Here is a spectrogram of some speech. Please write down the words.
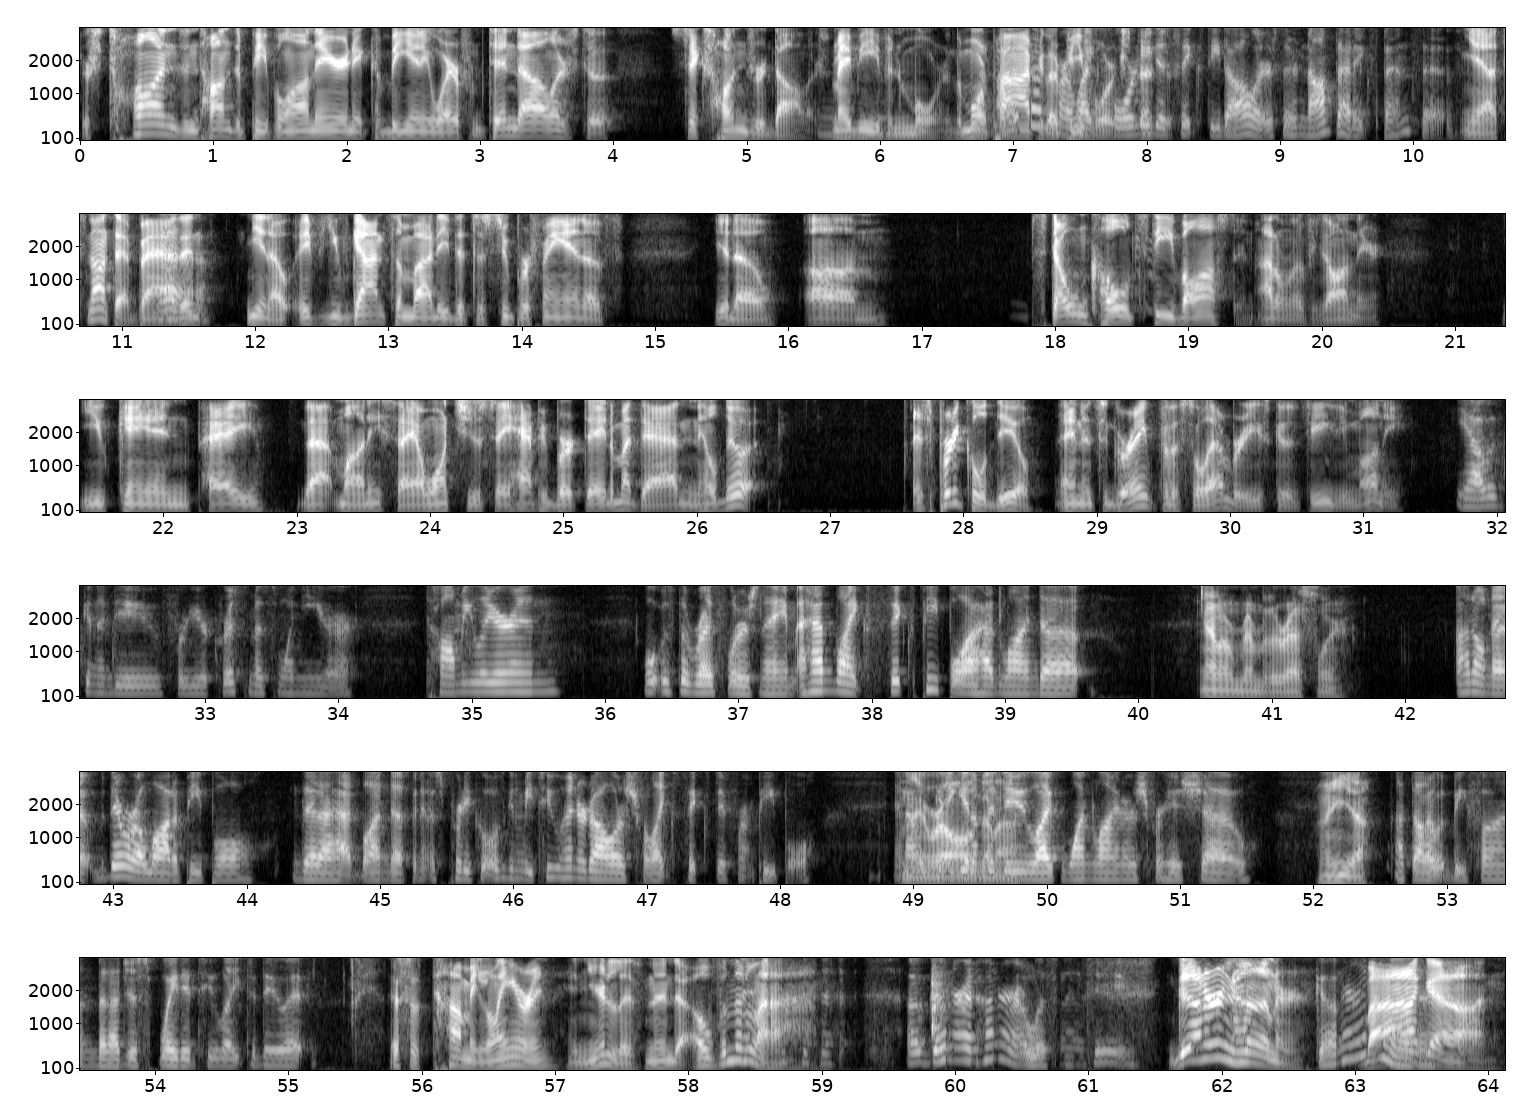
there's tons and tons of people on there, and it could be anywhere from ten dollars to six hundred dollars, maybe mm. even more. The more popular are people like are forty to sixty dollars. They're not that expensive. Yeah, it's not that bad. Yeah. And you know, if you've got somebody that's a super fan of, you know, um, Stone Cold Steve Austin, I don't know if he's on there. You can pay that money. Say, I want you to say happy birthday to my dad, and he'll do it. It's a pretty cool deal, and it's great for the celebrities because it's easy money. Yeah, I was gonna do for your Christmas one year, Tomi Lahren. What was the wrestler's name? I had like six people I had lined up. I don't remember the wrestler. I don't know, but there were a lot of people that I had lined up, and it was pretty cool. It was gonna be two hundred dollars for like six different people, and And I was going to get him gonna- to do like one-liners for his show. Oh, yeah. I thought it would be fun, but I just waited too late to do it. This is Tomi Lahren, and you're listening to Over the Line. Oh, Gunner and Hunter are listening too. Gunner and Hunter. Gunner and By Hunter. God.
